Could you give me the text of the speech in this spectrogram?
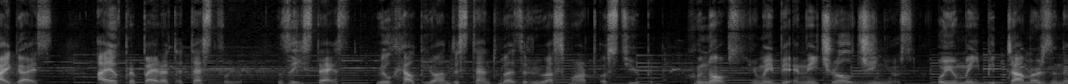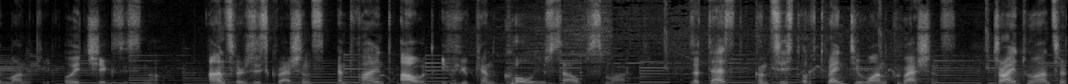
Hi guys, I have prepared a test for you. This test will help you understand whether you are smart or stupid. Who knows, you may be a natural genius, or you may be dumber than a monkey. Let's check this now. Answer these questions and find out if you can call yourself smart. The test consists of 21 questions. Try to answer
